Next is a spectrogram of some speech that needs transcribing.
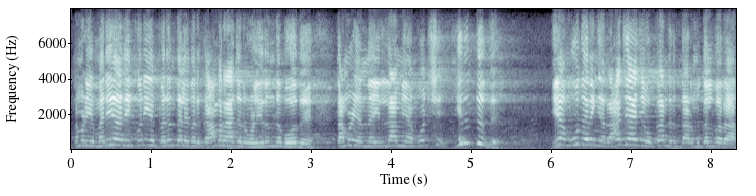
நம்முடைய மரியாதைக்குரிய பெருந்தலைவர் காமராஜர் அவர்கள் இருந்தபோது தமிழ் என்ன இல்லாமையா போச்சு? இருந்தது. ஏன்? மூதறிஞர் ராஜாஜி உட்கார்ந்திருந்தார் முதல்வரா.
